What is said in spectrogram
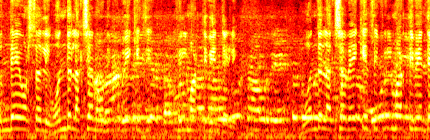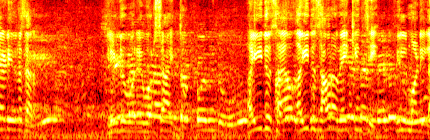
ಒಂದೇ ವರ್ಷದಲ್ಲಿ ಒಂದು ಲಕ್ಷ ನೋಡಿ ವೇಕೆನ್ಸಿ ಫಿಲ್ ಮಾಡ್ತೀವಿ ಅಂತ ಹೇಳಿ. ಒಂದು ಲಕ್ಷ ವೇಕೆನ್ಸಿ ಫಿಲ್ ಮಾಡ್ತೀವಿ ಅಂತ ಹೇಳಿದ್ರು ಸರ್. ಎರಡೂವರೆ ವರ್ಷ ಆಯ್ತು. ಐದು ಸಾವಿರ ಐದು ಸಾವಿರ ವೇಕೆನ್ಸಿ ಫಿಲ್ ಮಾಡಿಲ್ಲ.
